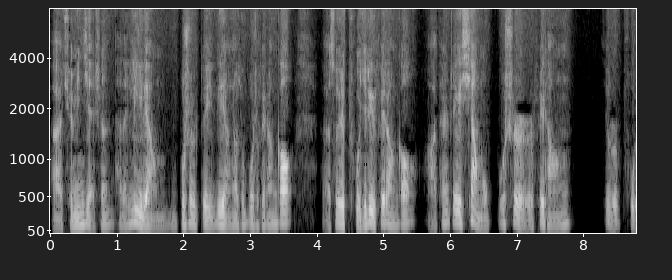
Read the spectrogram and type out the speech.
呃全民健身。它的力量不是对力量要求不是非常高，呃，所以普及率非常高啊。但是这个项目不是非常就是普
